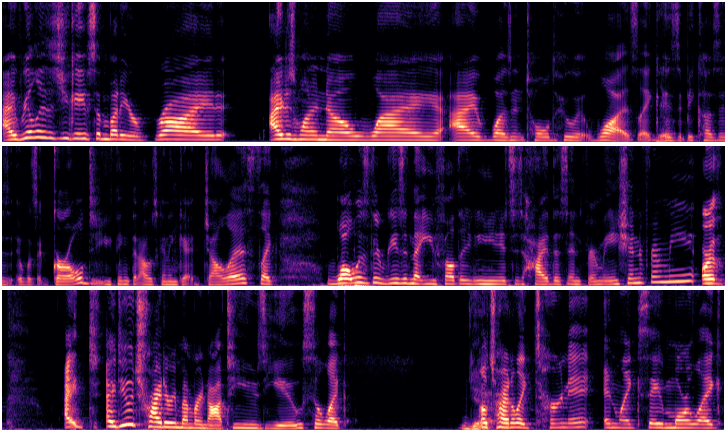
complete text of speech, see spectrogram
I realize that you gave somebody a ride. I just want to know why I wasn't told who it was. Like, is it because it was a girl? Did you think that I was going to get jealous? Like, what was the reason that you felt that you needed to hide this information from me? Or I, I do try to remember not to use you. So, like, Yeah. I'll try to like turn it and like say more like,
